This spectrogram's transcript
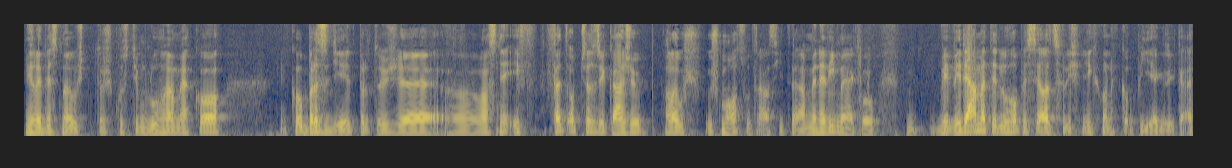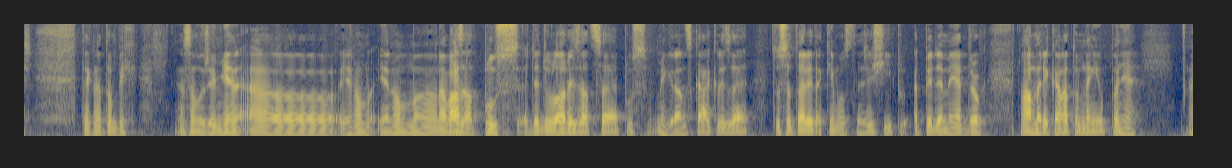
měli bychom už trošku s tím dluhem jako jako brzdit, protože uh, vlastně i FED občas říká, že hele, už, už moc utrácíte a my nevíme, jako vy, vydáme ty dluhopisy, ale co když je nikdo nekopí, jak říkáš. Tak na tom bych samozřejmě uh, jenom, jenom navázat. Plus dedolarizace, plus migrantská krize, to se tady taky moc neřeší, epidemie drog. No Amerika na tom není úplně uh,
